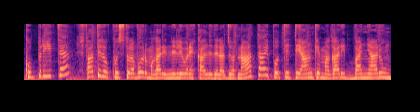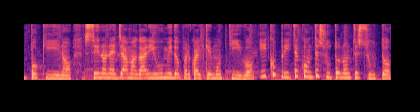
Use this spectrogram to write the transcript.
Coprite, fatelo questo lavoro magari nelle ore calde della giornata e potete anche magari bagnare un pochino se non è già magari umido per qualche motivo e coprite con tessuto non tessuto,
